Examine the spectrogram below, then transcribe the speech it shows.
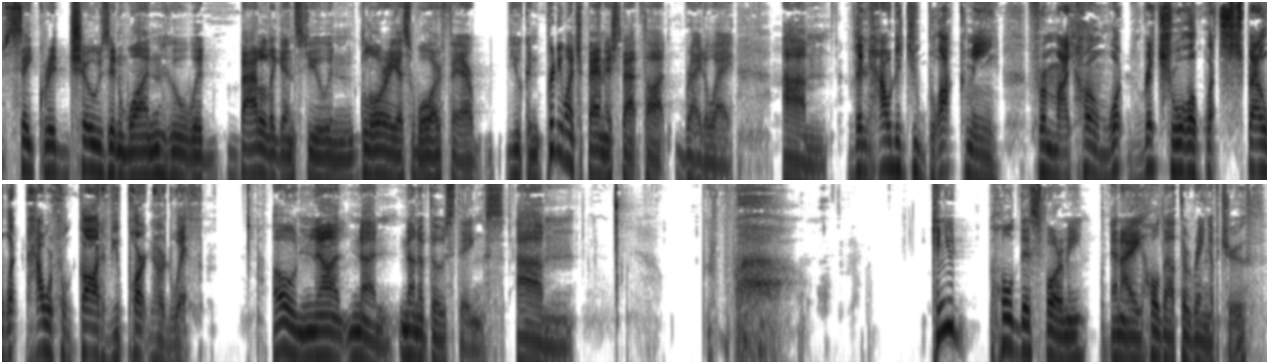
sacred chosen one who would battle against you in glorious warfare, you can pretty much banish that thought right away. Um, Then how did you block me from my home? What ritual, what spell, what powerful god have you partnered with? Oh, none, none, none of those things. Um, can you hold this for me? And I hold out the ring of truth.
